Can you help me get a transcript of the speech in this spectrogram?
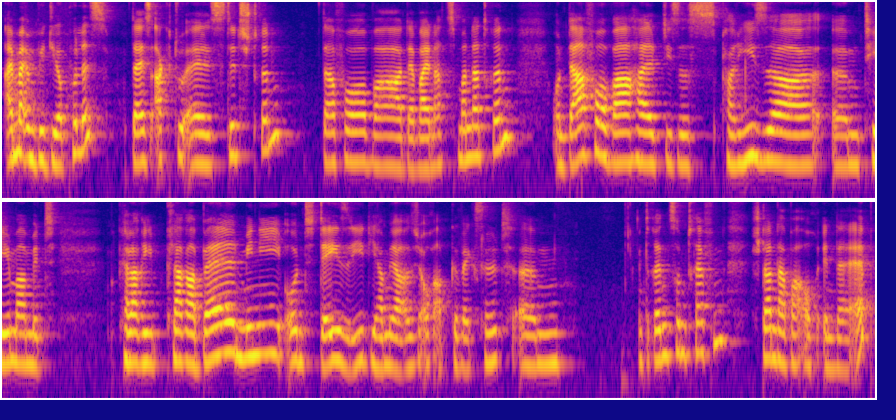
Einmal im Videopolis. Da ist aktuell Stitch drin. Davor war der Weihnachtsmann da drin. Und davor war halt dieses Pariser ähm, Thema mit Clarabelle, Minnie und Daisy. Die haben ja sich auch abgewechselt ähm, drin zum Treffen. Stand aber auch in der App.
